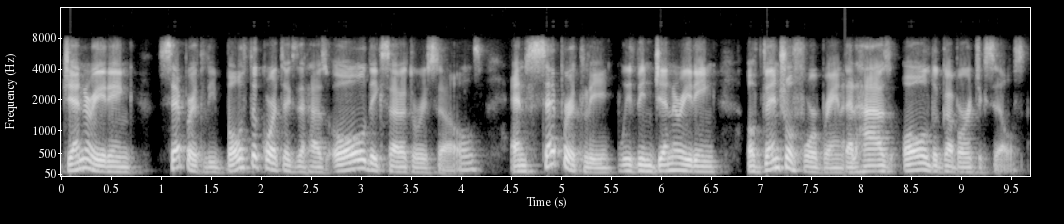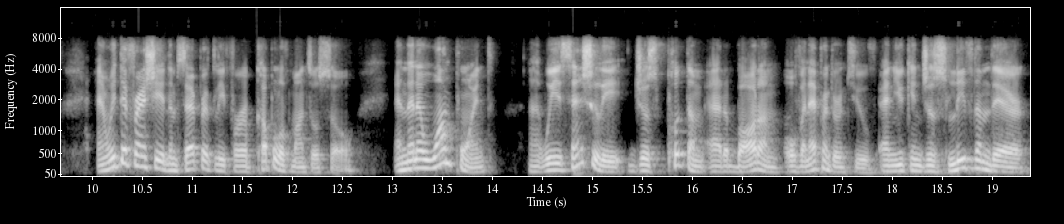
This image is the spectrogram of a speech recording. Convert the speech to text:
generating separately both the cortex that has all the excitatory cells and separately we've been generating a ventral forebrain that has all the GABAergic cells. And we differentiate them separately for a couple of months or so. And then at one point, uh, we essentially just put them at the bottom of an Eppendorf tube, and you can just leave them there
